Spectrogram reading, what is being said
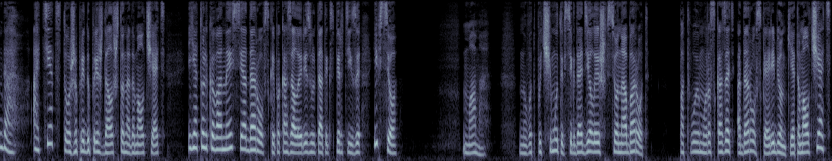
Да, отец тоже предупреждал, что надо молчать. Я только Ванессе Одаровской показала результат экспертизы, и все. Мама, ну вот почему ты всегда делаешь все наоборот? По-твоему, рассказать Одаровской о ребенке это молчать?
